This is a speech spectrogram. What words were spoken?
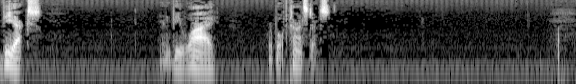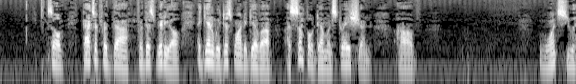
Vx and Vy were both constants. So that's it for the for this video. Again, we just want to give a, a simple demonstration of once you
